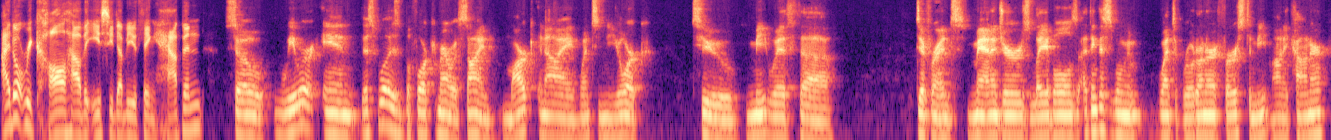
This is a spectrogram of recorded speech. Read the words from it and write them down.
I don't recall how the ECW thing happened. So we were in, this was before Chimaira was signed. Mark and I went to New York to meet with uh, different managers, labels. I think this is when we went to Roadrunner first to meet Monte Conner.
